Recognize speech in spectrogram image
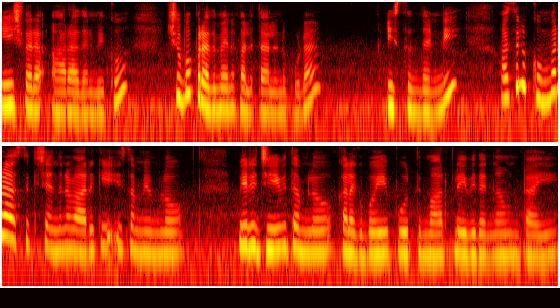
ఈశ్వర ఆరాధన మీకు శుభప్రదమైన ఫలితాలను కూడా ఇస్తుందండి. అసలు కుంభరాశికి చెందిన వారికి ఈ సమయంలో వీరి జీవితంలో కలగబోయే పూర్తి మార్పులు ఏ విధంగా ఉంటాయి?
